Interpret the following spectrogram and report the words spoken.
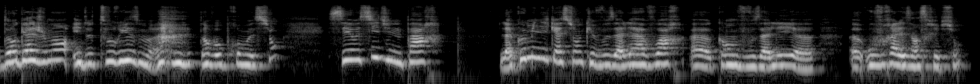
d'engagement et de tourisme dans vos promotions, c'est aussi d'une part la communication que vous allez avoir euh, quand vous allez euh, ouvrir les inscriptions,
